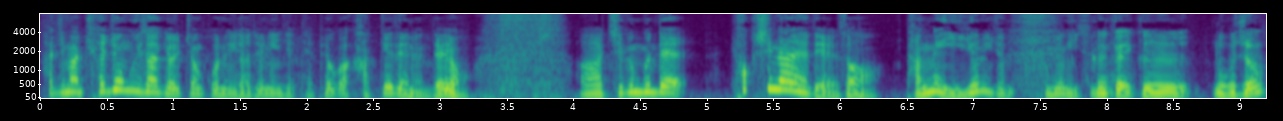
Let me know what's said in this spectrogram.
하지만 최종 의사 결정권은 여전히 이제 대표가 갖게 되는데요. 어, 지금 근데 혁신안에 대해서 당내 이견이 좀 분명히 있습니다. 그러니까 그 누구죠?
